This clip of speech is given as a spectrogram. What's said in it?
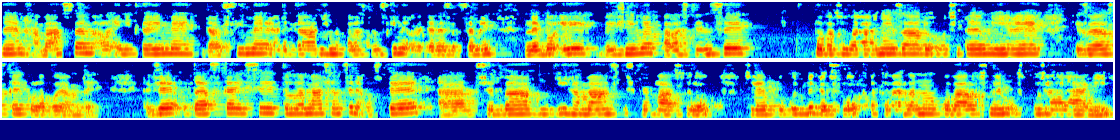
nejen Hamásem, ale i některými dalšími radikálními palestinskými organizacemi nebo i běžnými palestinci považováni za do určité míry izraelské kolaboranty. Takže je otázka, jestli tohle má šanci na úspěch a třeba hnutí Hamas už prohlásilo, že pokud by došlo k takovému poválečnému uspořádání,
